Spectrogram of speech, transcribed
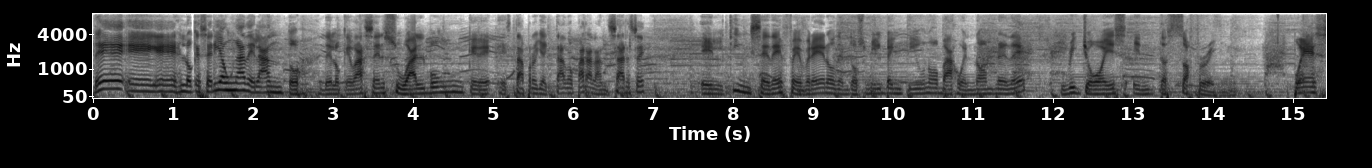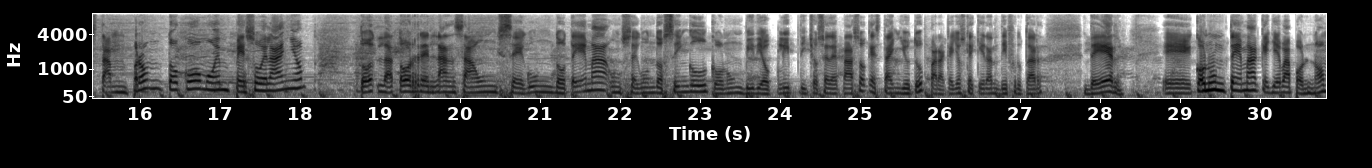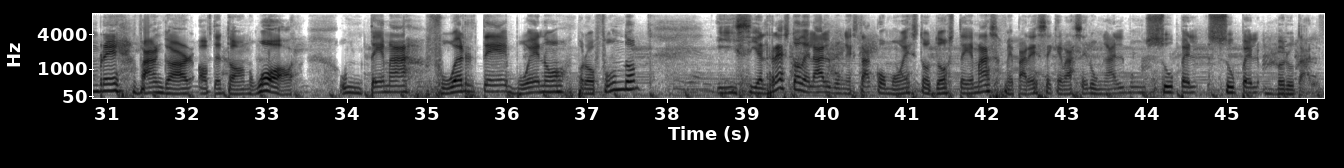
de eh, lo que sería un adelanto de lo que va a ser su álbum que está proyectado para lanzarse el 15 de febrero del 2021 bajo el nombre de Rejoice in the Suffering. Pues tan pronto como empezó el año, la Torre lanza un segundo tema, un segundo single con un videoclip, dicho sea de paso, que está en YouTube para aquellos que quieran disfrutar de él. Eh, con un tema que lleva por nombre Vanguard of the Dawn Wall un tema fuerte, bueno, profundo. Y si el resto del álbum está como estos dos temas, me parece que va a ser un álbum súper, súper brutal.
